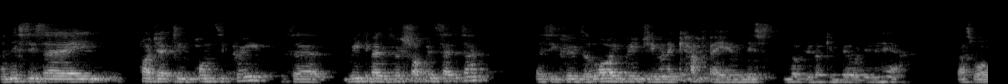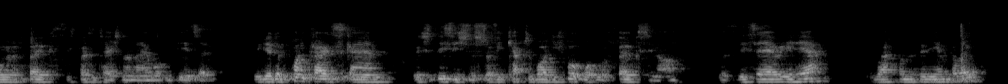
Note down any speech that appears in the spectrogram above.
And this is a project in Pontypridd. It's a for a shopping centre. This includes a library, gym, and a cafe in this lovely looking building here. That's what I'm going to focus this presentation on now, what we did. So we did a point cloud scan, which this is just stuff it captured by default. What we're focusing on was this area here, wrap on the envelope.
